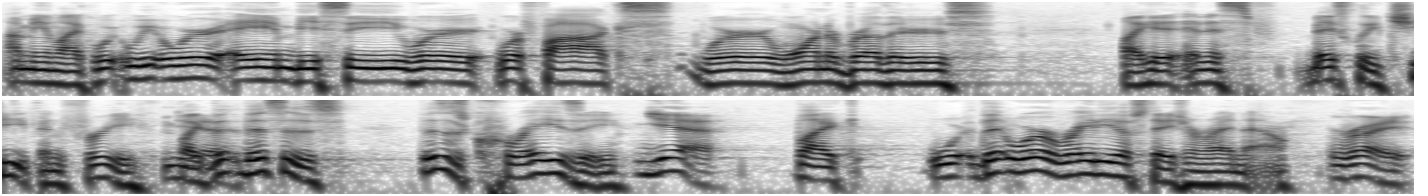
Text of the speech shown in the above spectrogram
I mean like we, we we're AMBC, we're we're Fox, we're Warner Brothers. Like it, and it's basically cheap and free. Like Yeah. th- this is this is crazy. Yeah. Like we're, we're a radio station right now. Right.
